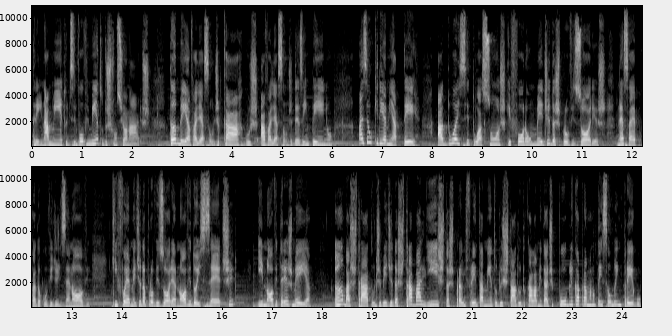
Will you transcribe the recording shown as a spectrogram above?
treinamento, desenvolvimento dos funcionários, também avaliação de cargos, avaliação de desempenho. Mas eu queria me ater a duas situações que foram medidas provisórias nessa época da Covid-19, que foi a medida provisória 927 e 936. Ambas tratam de medidas trabalhistas para o enfrentamento do estado de calamidade pública para a manutenção do emprego.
